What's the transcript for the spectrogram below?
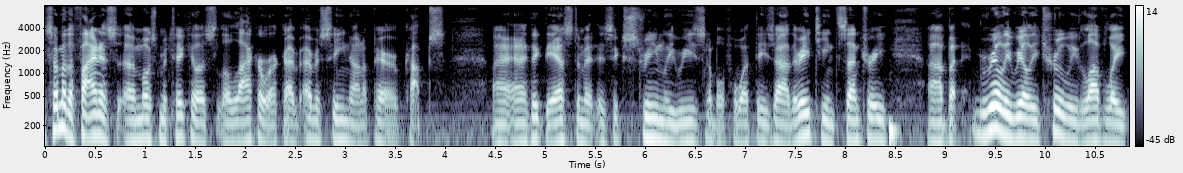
some of the finest, uh, most meticulous lacquer work I've ever seen on a pair of cups. Uh, and I think the estimate is extremely reasonable for what these are. They're 18th century, uh, but really, really, truly lovely.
